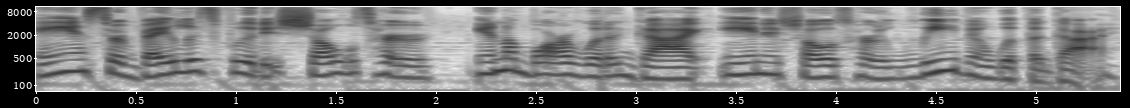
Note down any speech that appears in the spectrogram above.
and surveillance footage shows her in a bar with a guy, and it shows her leaving with a guy.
